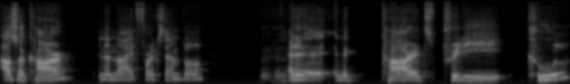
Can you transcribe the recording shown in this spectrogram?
also a car in the night for example. Mhm. and in, in the car it's pretty cool.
